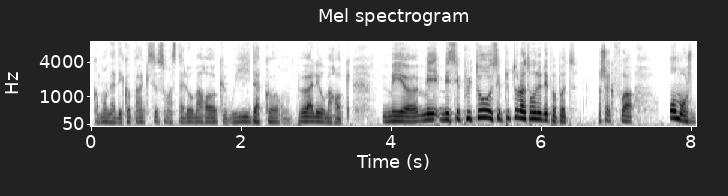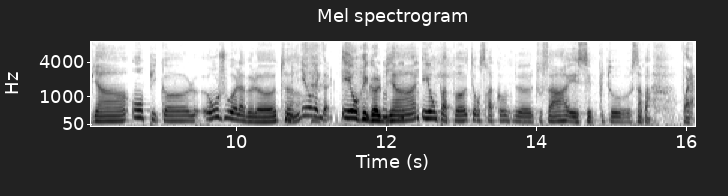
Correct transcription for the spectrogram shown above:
Comme on a des copains qui se sont installés au Maroc, oui, d'accord, on peut aller au Maroc. Mais, euh, mais, mais c'est plutôt, c'est plutôt la tournée des popotes. À chaque fois, on mange bien, on picole, on joue à la belote. Et on rigole. Et on rigole bien, et on papote, et on se raconte euh, tout ça, et c'est plutôt sympa. Voilà.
